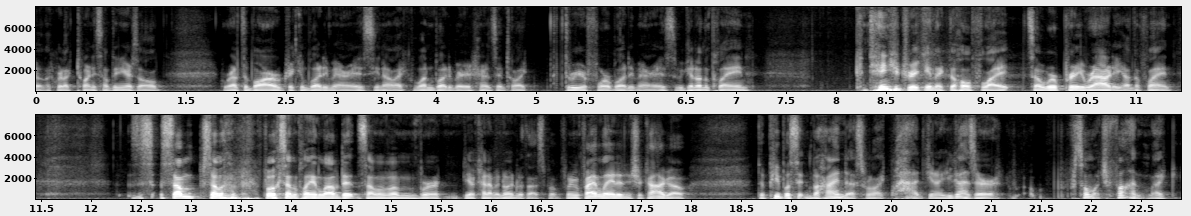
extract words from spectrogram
do like we're like 20 something years old we're at the bar we're drinking Bloody Marys you know like one Bloody Mary turns into like three or four Bloody Marys we get on the plane continue drinking like the whole flight so we're pretty rowdy on the plane some some of the folks on the plane loved it. Some of them were you know kind of annoyed with us. But when we finally landed in Chicago, the people sitting behind us were like, "Wow, you know, you guys are so much fun. Like,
